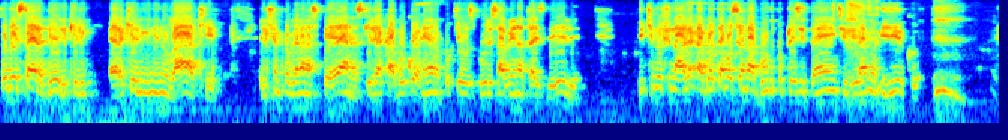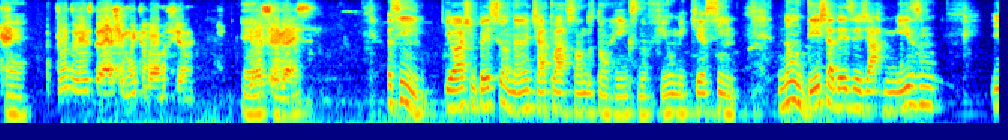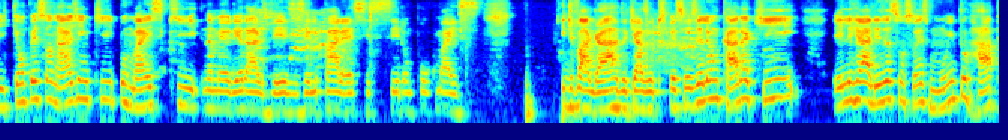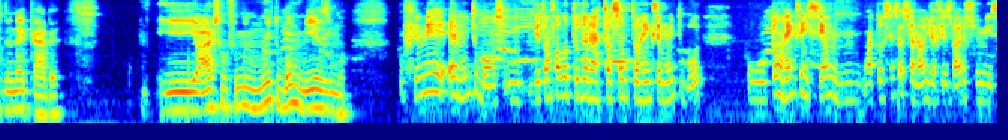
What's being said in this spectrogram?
Toda a história dele, que ele era aquele menino lá que ele tinha problema nas pernas, que ele acabou correndo porque os bullies estavam indo atrás dele. e que no final ele acabou até mostrando a bunda pro presidente, virando rico. É. Tudo isso eu acho muito bom no filme. e É, você, cara. guys? Assim, eu acho impressionante a atuação do Tom Hanks no filme, que assim, não deixa a desejar mesmo, e que é um personagem que, por mais que na maioria das vezes ele parece ser um pouco mais devagar do que as outras pessoas, ele é um cara que ele realiza as funções muito rápido, né, cara? E eu acho um filme muito bom mesmo. O filme é muito bom. O Vitão falou tudo, né? A atuação do Tom Hanks é muito boa. O Tom Hanks em si é um, um ator sensacional. Ele já fez vários filmes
